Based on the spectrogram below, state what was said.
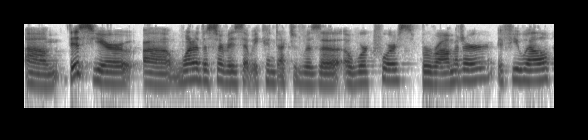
um, this year, uh, one of the surveys that we conducted was a, a workforce barometer, if you will.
